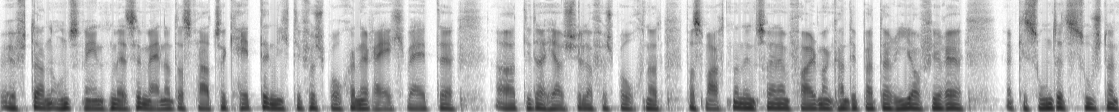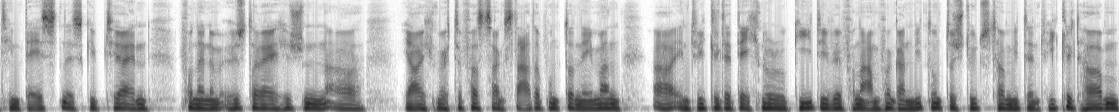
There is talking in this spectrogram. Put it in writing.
öfter an uns wenden, weil sie meinen, das Fahrzeug hätte nicht die versprochene Reichweite, äh, die der Hersteller versprochen hat. Was macht man in so einem Fall? Man kann die Batterie auf ihre äh, Gesundheitszustand hin testen. Es gibt hier ein von einem österreichischen ja, ich möchte fast sagen, Startup-Unternehmen äh, entwickelte Technologie, die wir von Anfang an mit unterstützt haben, mitentwickelt haben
